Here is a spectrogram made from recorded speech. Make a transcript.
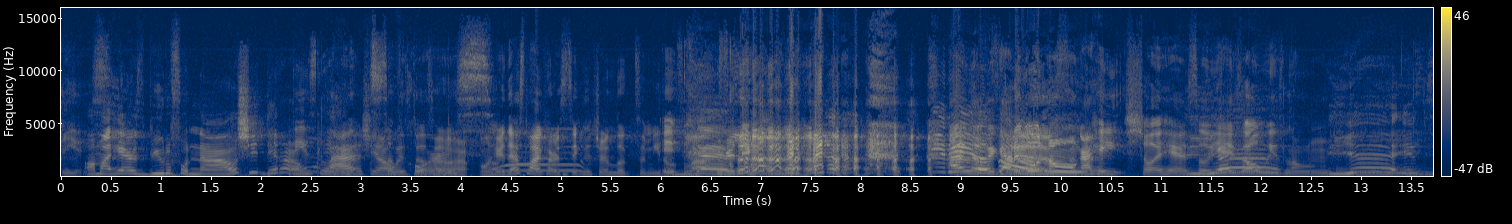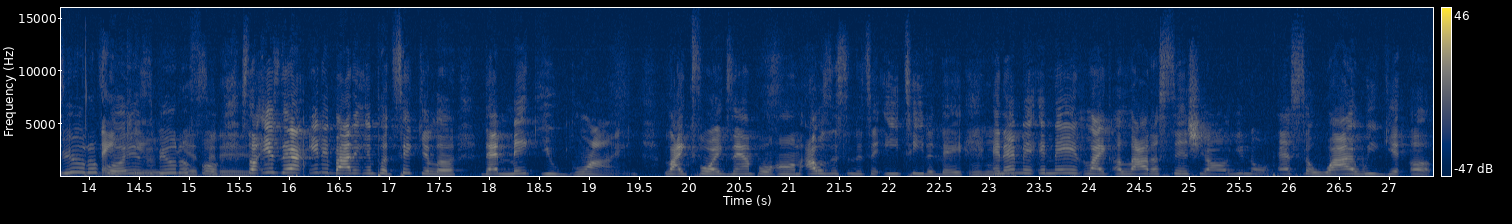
Yes. Um, my hair is beautiful now. She did her These own locks. hair. She always does her course. on here. That's like her signature look to me. Those It- locks. Yes. I love it. Gotta go long. I hate short hair, so yeah, Yeah. it's always long. Yeah, it's beautiful. Thank it's you. beautiful. Yes, it is. So, is there anybody in particular that make you grind? Like, for example, um, I was listening to ET today, Mm-hmm. and that made it made like a lot of sense, y'all. You know, as to why we get up.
